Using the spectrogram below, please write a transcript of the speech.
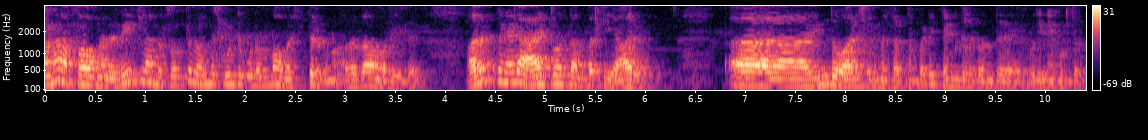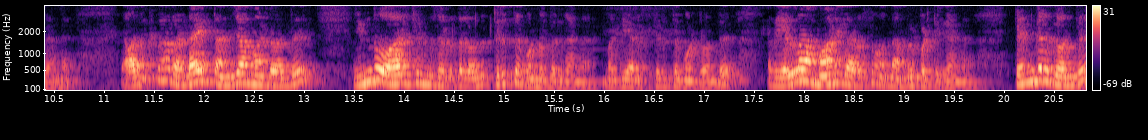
ஆனால் அப்போ அவங்க அந்த வீட்டில் அந்த சொத்தில் வந்து கூட்டு குடும்பமாக வசித்திருக்கணும். அதுதான் ஒரு இது. அதுக்கு பின்னாடி ஆயிரத்தி தொள்ளாயிரத்தி ஐம்பத்தி ஆறு இந்து வாரிசு உரிமை சட்டம்படி பெண்களுக்கு வந்து உரிமை கொடுத்துருக்காங்க. அதுக்கு மேலே ரெண்டாயிரத்தி அஞ்சாம் ஆண்டு வந்து இந்து வாரிசு உரிமை சட்டத்தில் வந்து திருத்தம் கொண்டு வந்திருக்காங்க. மத்திய அரசு திருத்தம் கொண்டு வந்து அது எல்லா மாநில அரசும் வந்து அமல்படுத்தியிருக்காங்க பெண்களுக்கு வந்து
